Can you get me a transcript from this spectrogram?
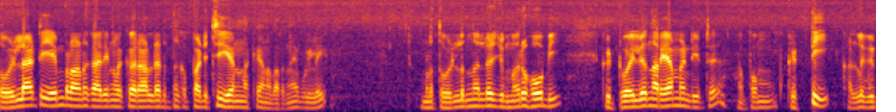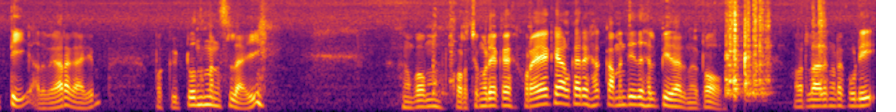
തൊഴിലായിട്ട് ചെയ്യുമ്പോഴാണ് കാര്യങ്ങളൊക്കെ ഒരാളുടെ അടുത്തൊക്കെ പഠിച്ച് ചെയ്യണം എന്നൊക്കെയാണ് പറഞ്ഞത് പുള്ളി. നമ്മൾ തൊഴിലൊന്നുമല്ല ചുമ്മാ ഒരു ഹോബി. കിട്ടുമോ ഇല്ലയോ എന്നറിയാൻ വേണ്ടിയിട്ട്. അപ്പം കിട്ടി കള്ള് കിട്ടി അത് വേറെ കാര്യം. അപ്പോൾ കിട്ടുമെന്ന് മനസ്സിലായി. അപ്പം കുറച്ചും കൂടിയൊക്കെ കുറേയൊക്കെ ആൾക്കാർ കമന്റ് ചെയ്ത് ഹെൽപ്പ് ചെയ്തായിരുന്നു കേട്ടോ. അവരെല്ലാവരും കൂടെ കൂടി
